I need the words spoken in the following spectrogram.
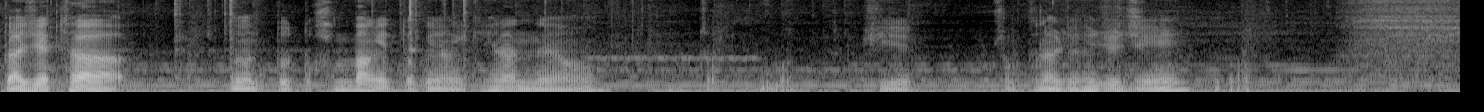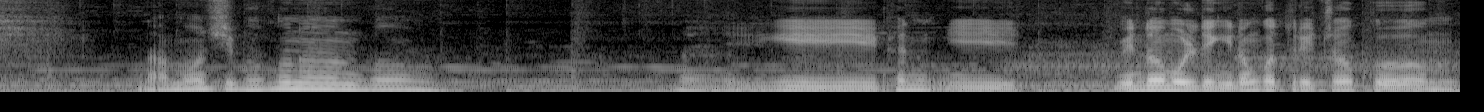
라제타는 또 한 방에 또 그냥 이렇게 해놨네요. 조금 뭐 뒤에 좀 분할 좀 해주지. 뭐. 나머지 부분은 뭐 네, 이게 이, 펜, 이 윈도우 몰딩 이런 것들이 조금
